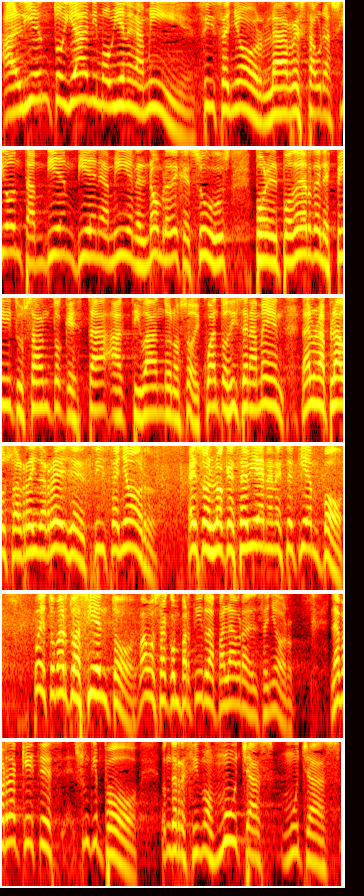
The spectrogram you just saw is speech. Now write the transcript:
Aliento y ánimo vienen a mí. Sí, Señor. La restauración también viene a mí en el nombre de Jesús por el poder del Espíritu Santo que está activándonos hoy. ¿Cuántos dicen amén? Dale un aplauso al Rey de Reyes. Sí, Señor. Eso es lo que se viene en este tiempo. Puedes tomar tu asiento. Vamos a compartir la palabra del Señor. La verdad que este es, un tiempo donde recibimos muchas, muchas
